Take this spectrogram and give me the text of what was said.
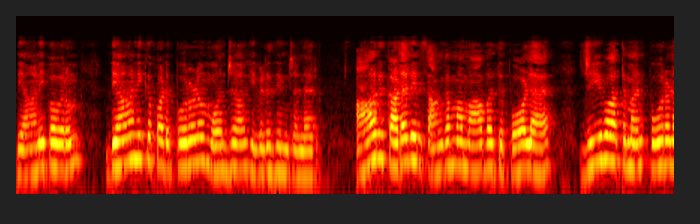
தியானிப்பவரும் தியானிக்கப்படு பொருளும் ஒன்றாகி விடுகின்றனர். ஆறு கடலில் சங்கமமாவது போல ஜீவாத்மன் பூரண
